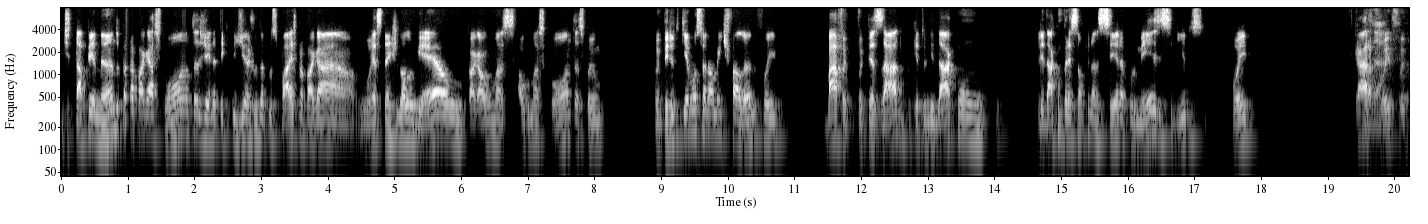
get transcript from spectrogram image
de estar tá penando para pagar as contas, de ainda ter que pedir ajuda para os pais para pagar o restante do aluguel, pagar algumas algumas contas, foi um foi um período que emocionalmente falando foi bah, foi, foi pesado, porque tu lidar com lidar com pressão financeira por meses seguidos foi cara, foi, foi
